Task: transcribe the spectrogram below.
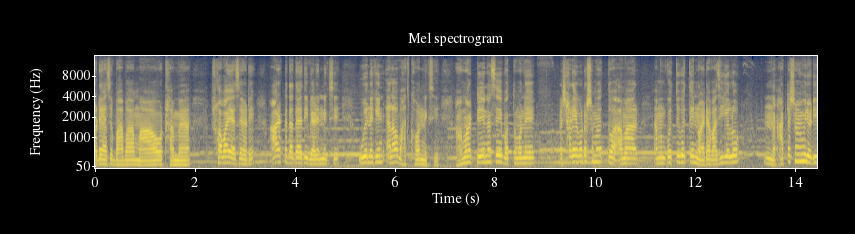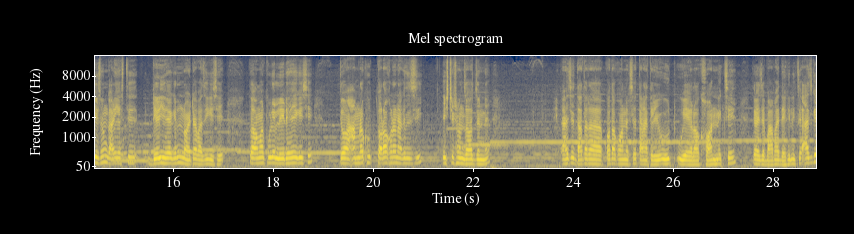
ওটে আছে বাবা, মাও, ঠাম্মা সবাই আছে ওটে আর একটা দাদা এতে বেড়েন নেকছে। উয়ে নাকি এলাও ভাত খাওয়ার নেকছে। আমার ট্রেন আছে বর্তমানে সাড়ে এগারোটার সময়, তো আমার এমন করতে করতে নয়টা বাজি গেল। আটটার সময় আমি রেডি হয়েছিলাম, গাড়ি আসতে দেরি হয়ে গেল নয়টা বাজি গেছে। তো আমার পুরো লেট হয়ে গেছে। তো আমরা খুব তড়াখড়া দিয়েছি স্টেশন যাওয়ার জন্যে। যে দাদারা কথা কওয়ার নিচ্ছে তাড়াতাড়ি উঠ, উয়ে গেল খাওয়ার নিচ্ছে তো এই যে বাবা দেখে নিচ্ছে আজকে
